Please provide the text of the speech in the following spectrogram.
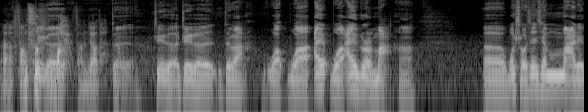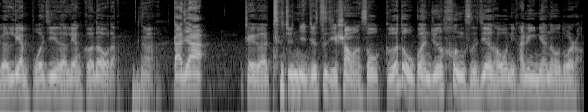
呃防刺这个服吧，咱们叫它。对，这个这个对吧？我我挨我挨个骂啊，呃，我首先先骂这个练搏击的、练格斗的啊，大家这个 就你就自己上网搜格斗冠军横死街头，你看这一年能有多少？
